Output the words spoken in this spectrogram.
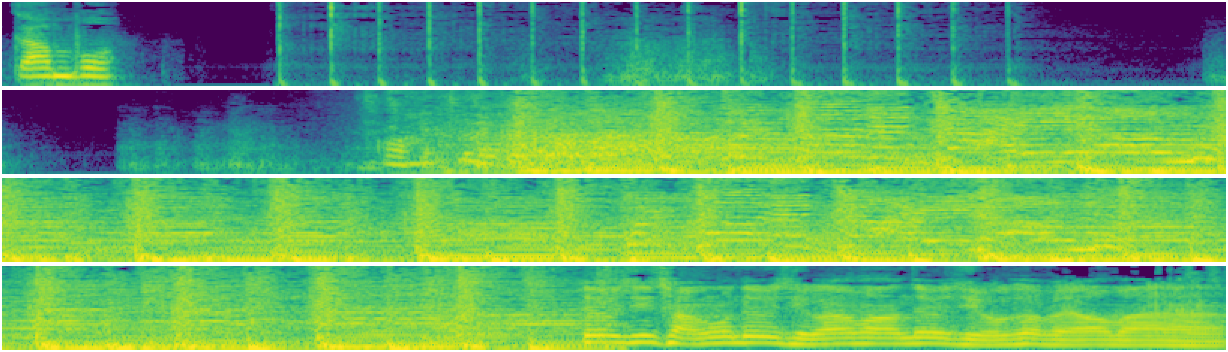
干不？哦。对不起场控，对不起官方，对不起游客朋友们。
